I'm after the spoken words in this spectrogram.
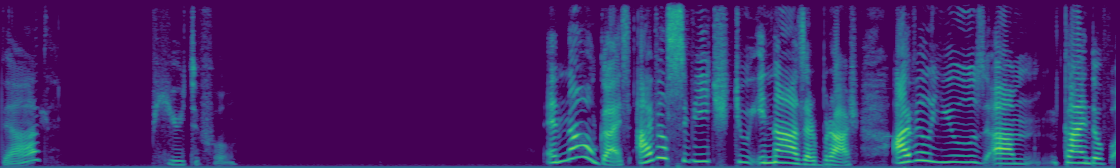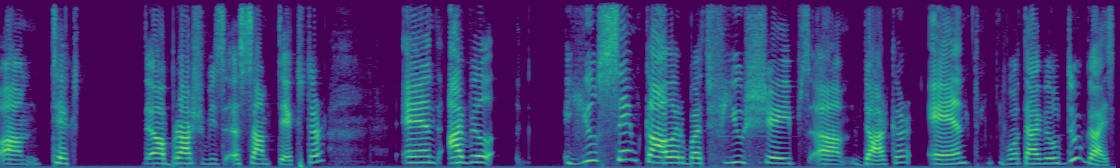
that. Beautiful. And now guys, I will switch to another brush. I will use um, kind of um, text uh, brush with uh, some texture. And I will use same color but few shapes um, darker. And what I will do guys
